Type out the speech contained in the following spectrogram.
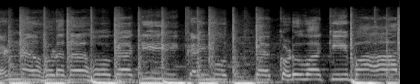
ಎಣ್ಣ ಹೊಡೆದ ಹೋಗಾಕಿ, ಕೈ ಮುತ್ತ ಕೊಡುವಾಕಿ, ಬಾರ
